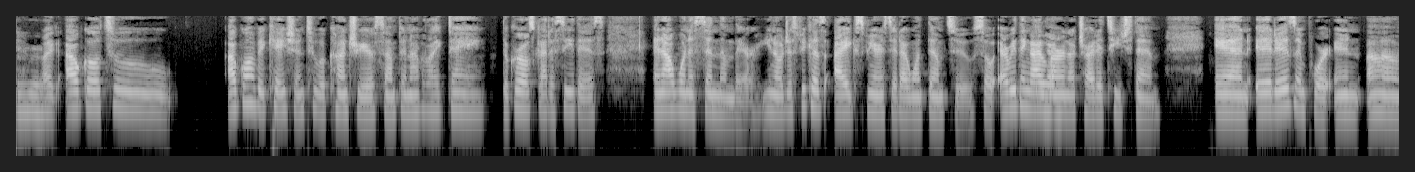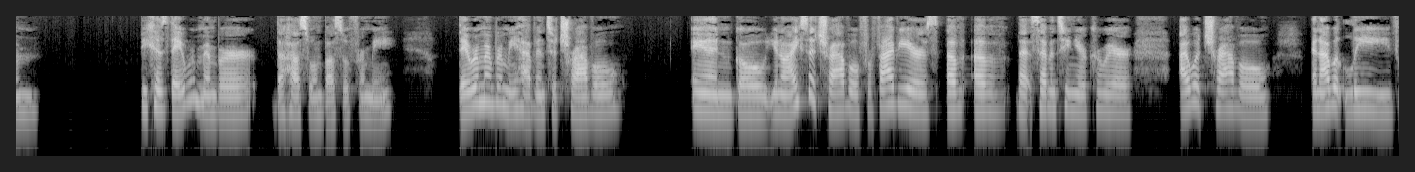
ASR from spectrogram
Mhm. Like I'll go to I'll go on vacation to a country or something. I'll be like, dang, the girls got to see this. And I want to send them there, you know, just because I experienced it, I want them to. So everything I Yeah. learn, I try to teach them. And it is important um, because they remember the hustle and bustle for me. They remember me having to travel and go, you know, I used to travel for five years of, of that 17 year career. I would travel and I would leave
